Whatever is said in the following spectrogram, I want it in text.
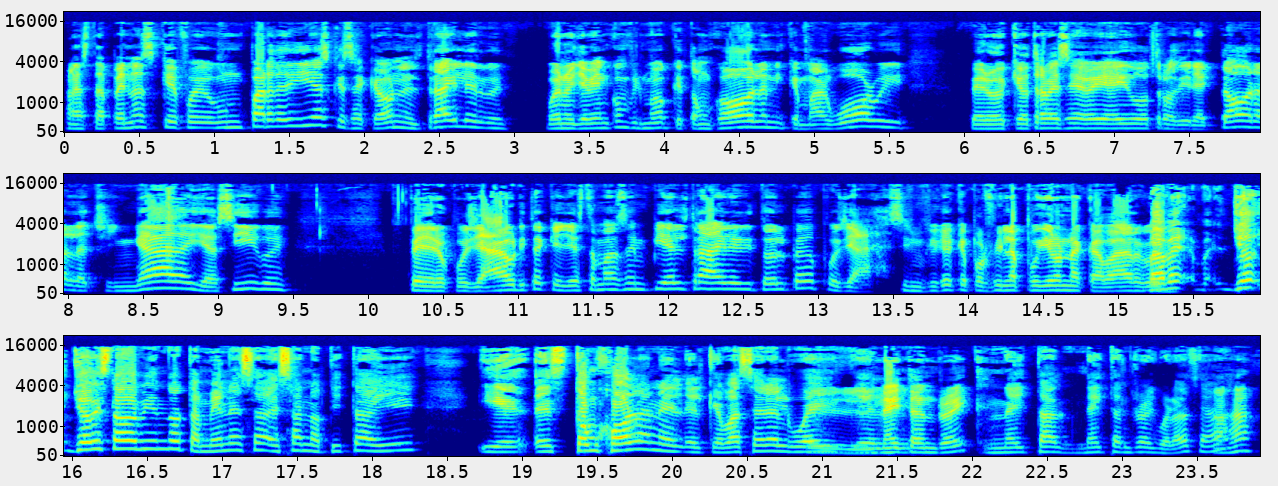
Hasta apenas que fue un par de días que sacaron el tráiler, güey. Bueno, ya habían confirmado que Tom Holland y que Mark Wahlberg, pero que otra vez se había ido otro director a la chingada y así, güey. Pero pues ya ahorita que ya está más en pie el tráiler y todo el pedo, pues ya significa que por fin la pudieron acabar, güey. A ver, yo, yo estaba viendo también esa, esa notita ahí. Y es, es Tom Holland el, el que va a ser el güey. El el- Nathan Drake. Nathan, Nathan Drake, ¿verdad? ¿Se llama? Ajá.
